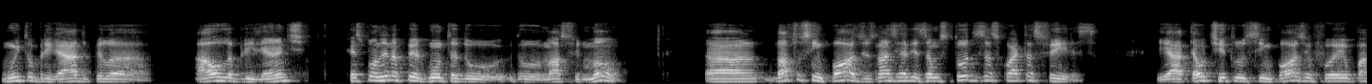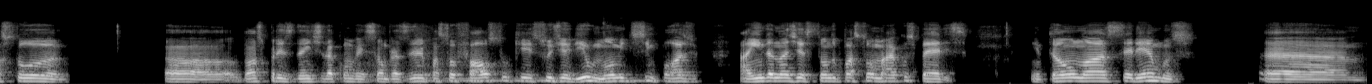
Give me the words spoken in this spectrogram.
Muito obrigado pela aula brilhante. Respondendo a pergunta do, do nosso irmão, uh, nossos simpósios nós realizamos todas as quartas-feiras. E até o título do simpósio foi o pastor, uh, nosso presidente da Convenção Brasileira, o pastor Fausto, que sugeriu o nome de simpósio ainda na gestão do pastor Marcos Pérez. Então, nós teremos uh,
